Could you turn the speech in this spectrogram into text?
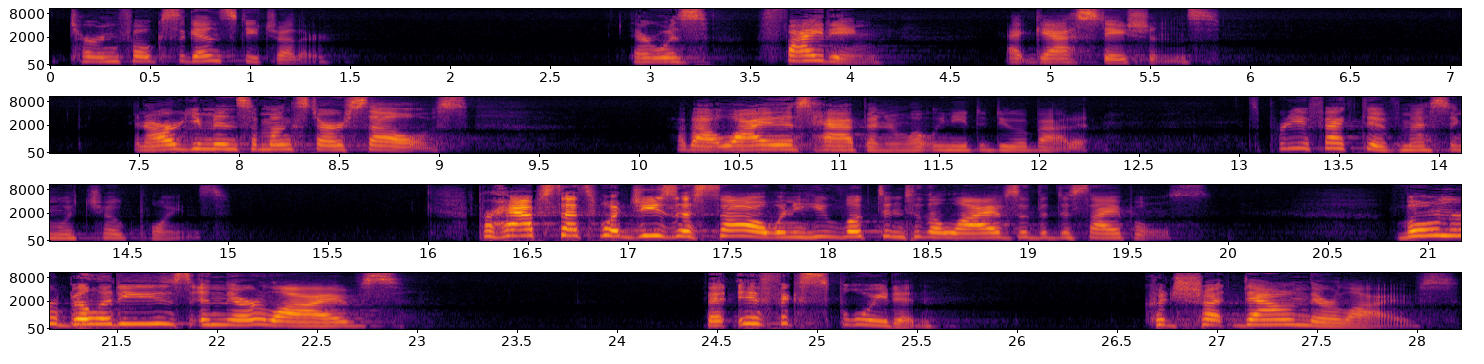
it turned folks against each other. There was fighting at gas stations and arguments amongst ourselves about why this happened and what we need to do about it. It's pretty effective messing with choke points. Perhaps that's what Jesus saw when he looked into the lives of the disciples vulnerabilities in their lives that, if exploited, could shut down their lives,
